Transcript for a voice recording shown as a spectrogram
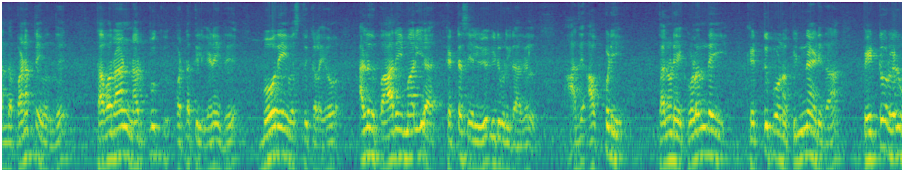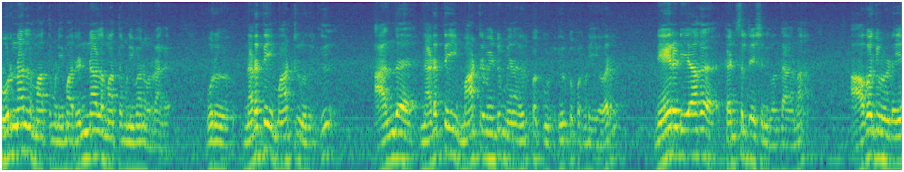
அந்த பணத்தை வந்து தவறான நட்புக்கு வட்டத்தில் இணைந்து போதை வஸ்துக்களையோ அல்லது பாதை மாறிய கெட்ட செயலிலோ ஈடுபடுகிறார்கள். அது அப்படி தன்னுடைய குழந்தை கெட்டு போன பின்னாடி தான் பெற்றோர்கள் ஒரு நாளில் மாற்ற முடியுமா ரெண்டு நாளில் மாற்ற முடியுமான்னு வர்றாங்க. ஒரு நடத்தையை மாற்றுவதற்கு அந்த நடத்தையை மாற்ற வேண்டும் என விருப்பக்கூ விருப்பப்படக்கூடியவர் நேரடியாக கன்சல்டேஷனுக்கு வந்தாங்கன்னா அவர்களுடைய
